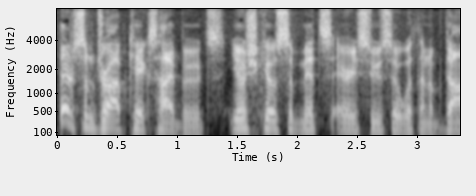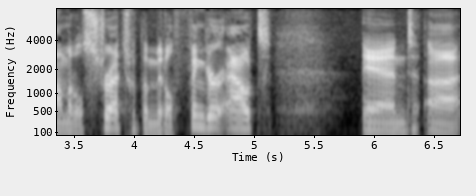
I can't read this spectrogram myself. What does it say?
there's some drop kicks, high boots. Yoshiko submits Arisusa with an abdominal stretch with the middle finger out, and uh,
